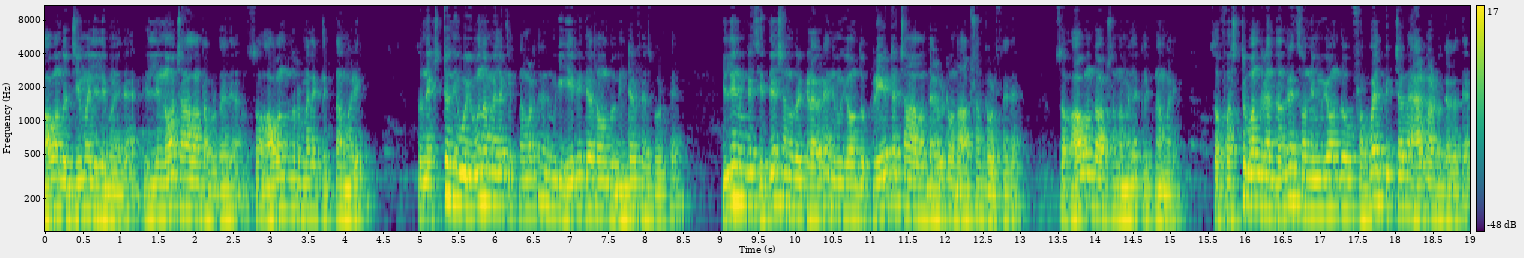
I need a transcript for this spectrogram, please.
ಆ ಒಂದು ಜಿಮೇಲ್ ಇಲ್ಲಿ ಬಂದಿದೆ. ಇಲ್ಲಿ ನೋ ಚಾನಲ್ ಅಂತ ಬರ್ತಾ ಇದೆ. ಸೊ ಆ ಒಂದ್ರ ಮೇಲೆ ಕ್ಲಿಕ್ನ ಮಾಡಿ. ಸೊ ನೆಕ್ಸ್ಟ್ ನೀವು ಇವನ ಮೇಲೆ ಕ್ಲಿಕ್ನ ಮಾಡಿದ್ರೆ ನಿಮಗೆ ಈ ರೀತಿಯಾದ ಒಂದು ಇಂಟರ್ಫೇಸ್ ಬರುತ್ತೆ. ಇಲ್ಲಿ ನಿಮಗೆ ಸಿದ್ದೇಶ್ ಅನ್ನೋದ್ರ ಕೆಳಗಡೆ ನಿಮಗೆ ಒಂದು ಕ್ರಿಯೇಟರ್ ಚಾನಲ್ ಅಂತ ಹೇಳ್ಬಿಟ್ಟು ಒಂದು ಆಪ್ಷನ್ ತೋರಿಸ್ತಾ ಇದೆ. ಸೊ ಆ ಒಂದು ಆಪ್ಷನ್ ಮೇಲೆ ಕ್ಲಿಕ್ನ ಮಾಡಿ. ಸೊ ಫಸ್ಟ್ ಬಂದ್ರಿ ಅಂತಂದರೆ ಸೊ ನಿಮಗೆ ಒಂದು ಪ್ರೊಫೈಲ್ ಪಿಕ್ಚರ್ನ ಆ್ಯಡ್ ಮಾಡಬೇಕಾಗತ್ತೆ.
